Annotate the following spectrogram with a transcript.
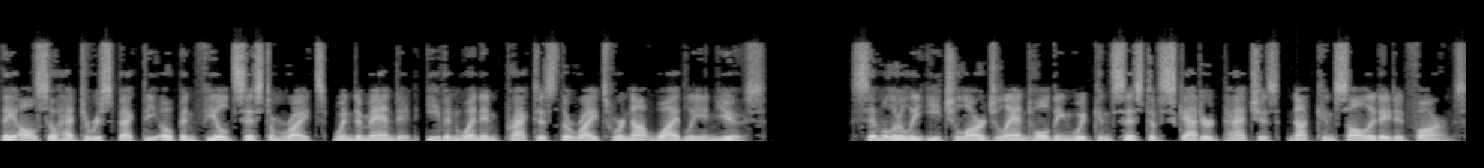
They also had to respect the open field system rights, when demanded, even when in practice the rights were not widely in use. Similarly each large landholding would consist of scattered patches, not consolidated farms.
